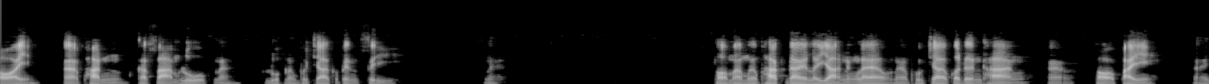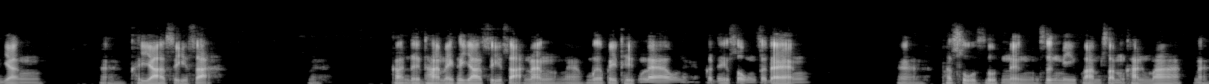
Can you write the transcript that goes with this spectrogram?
ร้อยพันกับสามรูปนะรวมทั้งพระเจ้าก็เป็นสี่นะต่ อมาเมื่อพักได้ระยะหนึ่งแล้วนะพระเจ้าก็เดินทางต่อไปยังขยาศีสะการเดินทางไปขยาศีสะนั้นนะเมื่อไปถึงแล้วก็ได้ทรงแสดงพระสูตรสูตรหนึ่งซึ่งมีความสำคัญมากนะ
